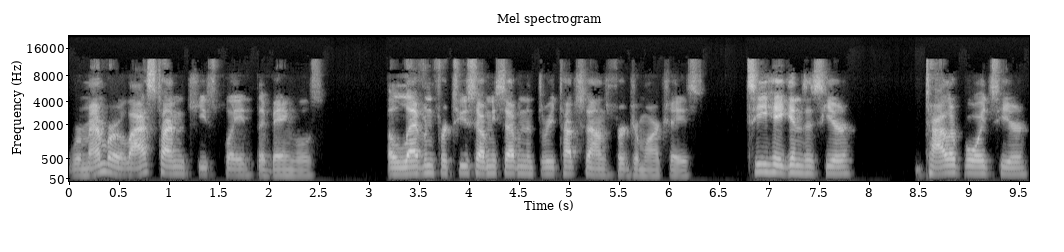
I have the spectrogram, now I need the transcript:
remember last time the Chiefs played the Bengals, eleven for two seventy seven and three touchdowns for Ja'Marr Chase. Tee Higgins is here, Tyler Boyd's here,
